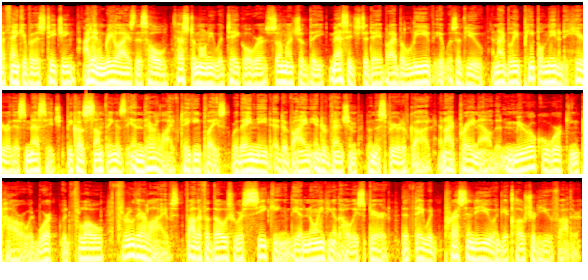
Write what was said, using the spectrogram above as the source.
I thank you for this teaching. I didn't realize this whole testimony would take over so much of the message today, but I believe it was of you. And I believe people needed to hear this message because something is in their life taking place where they need a divine intervention from the Spirit of God. And I pray now that miracle working power would work, would flow through their lives. Father, for those who are seeking the anointing of the Holy Spirit, that they would press into you and get closer to you, Father.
